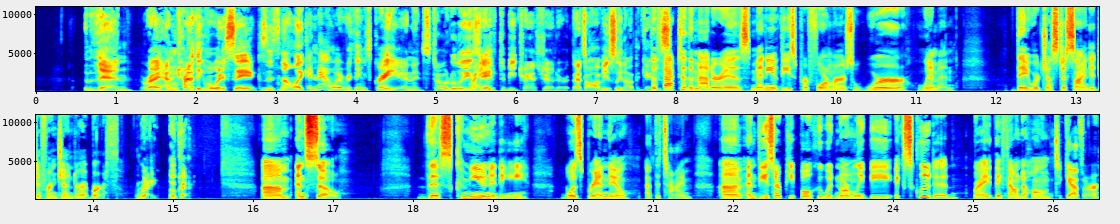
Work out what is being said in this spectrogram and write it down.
then, right? Mm-hmm. I'm trying to think of a way to say it because it's not like, and now everything's great and it's totally Right. safe to be transgender. That's obviously not the case. The fact of the matter is, many of these performers were women. They were just assigned a different gender at birth. right. Okay. Um, and so this community was brand new at the time. Um, and these are people who would normally be excluded, right? They found a home together.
